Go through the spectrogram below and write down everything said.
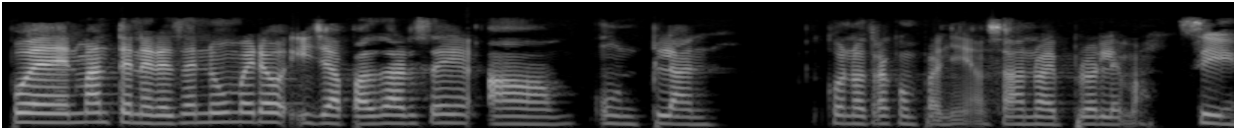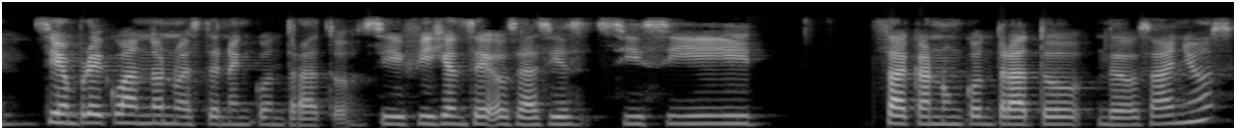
pueden mantener ese número y ya pasarse a un plan con otra compañía, o sea, no hay problema. Sí, siempre y cuando no estén en contrato. Sí, fíjense, o sea, si si sí sacan un contrato de dos años,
